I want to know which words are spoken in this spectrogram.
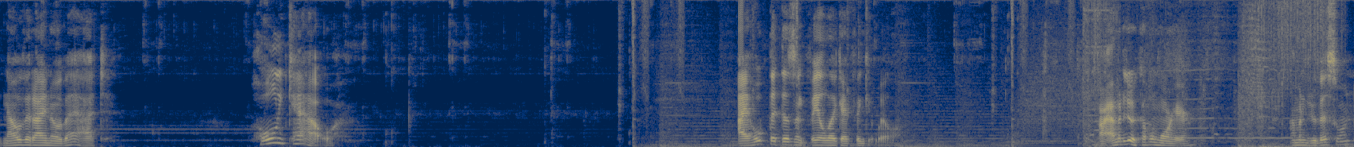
Now that I know that, holy cow. I hope that doesn't fail like I think it will. Alright, I'm gonna do a couple more here. I'm gonna do this one.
